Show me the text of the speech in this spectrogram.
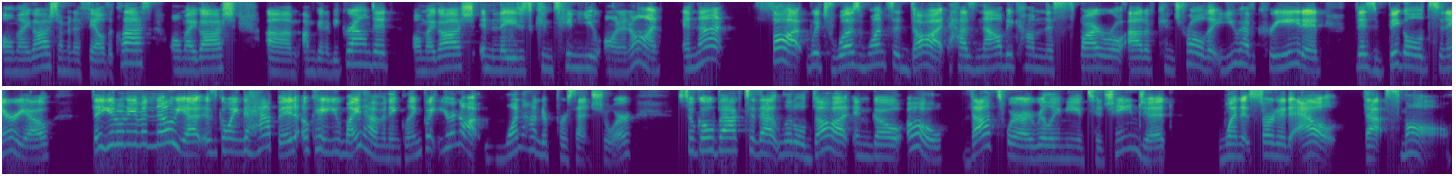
Oh my gosh i'm going to fail the class. Oh my gosh um, i'm going to be grounded. Oh my gosh and they just continue on and on. And that thought, which was once a dot, has now become this spiral out of control that you have created this big old scenario that you don't even know yet is going to happen. Okay, you might have an inkling, but you're not 100% sure. So go back to that little dot and go, oh, that's where I really need to change it when it started out that small.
